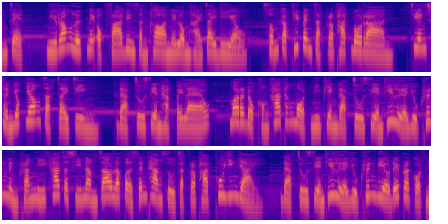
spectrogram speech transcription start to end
3037 มีร่องลึกในอกฟ้าดินสันคลอนในลมหายใจเดียว สมกับที่เป็นจักรพรรดิโบราณ เจียงเฉินยกย่องจากใจจริง ดาบจูเซียนหักไปแล้ว มรดกของข้าทั้งหมดมีเพียงดาบจูเซียนที่เหลืออยู่ครึ่งหนึ่งครั้งนี้ข้าจะชี้นำเจ้าและเปิดเส้นทางสู่จักรพรรดิผู้ยิ่งใหญ่ดาบจูเซียนที่เหลืออยู่ครึ่งเดียวได้ปรากฏใน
